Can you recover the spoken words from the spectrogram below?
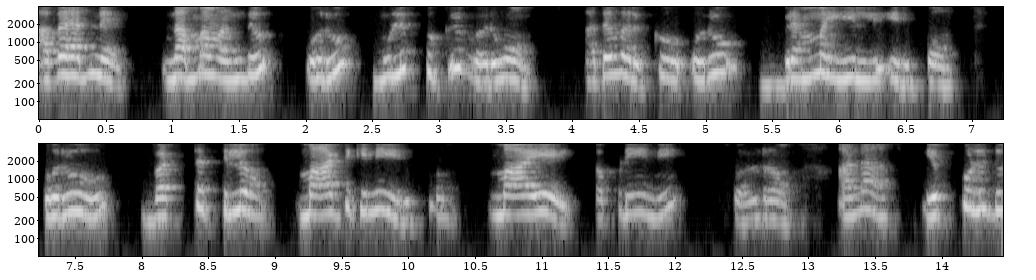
அவேர்னஸ் நம்ம வந்து ஒரு முழுப்புக்கு வருவோம். அதவருக்கு ஒரு பிரம்மையில் இருப்போம். ஒரு வட்டத்திலும் மாட்டிக்கினே இருப்போம். மாயை அப்படின்னு சொல்றோம். ஆனா எப்பொழுது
